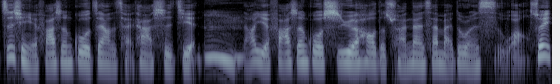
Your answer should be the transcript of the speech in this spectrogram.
之前也发生过这样的踩踏事件，嗯，然后也发生过世越号的船难三百多人死亡，所以。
